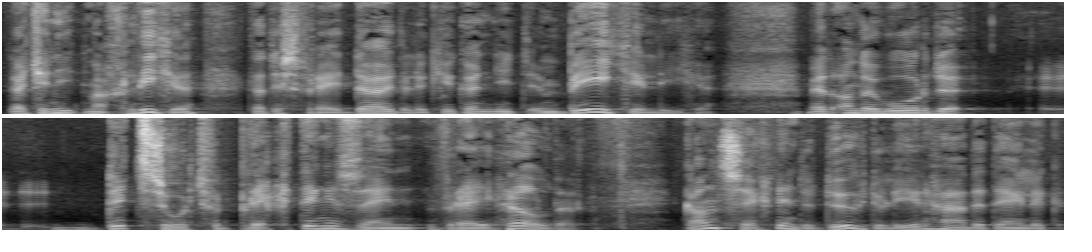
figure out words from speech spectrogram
Dat je niet mag liegen, dat is vrij duidelijk. Je kunt niet een beetje liegen. Met andere woorden, eh, dit soort verplichtingen zijn vrij helder. Kant zegt in de deugdeleer gaat het eigenlijk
